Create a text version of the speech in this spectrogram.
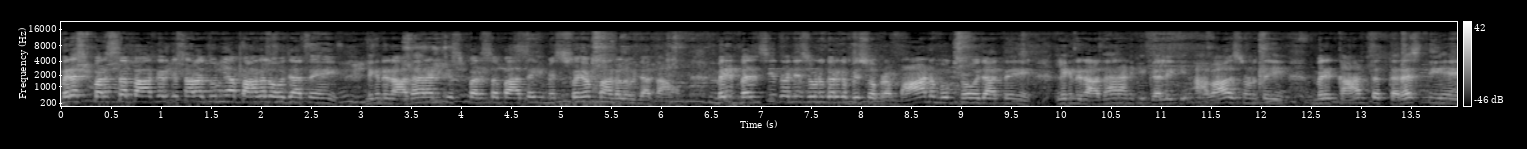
मेरे स्पर्श पा करके सारा दुनिया पागल हो जाते हैं। लेकिन राधा रानी के स्पर्श पाते ही मैं स्वयं पागल हो जाता हूँ। मेरी बंसी ध्वनि सुन करके विश्व ब्रह्मांड मुक्त हो जाते हैं। लेकिन राधा रानी की गले की आवाज़ सुनते ही मेरे कान तो तरसती है।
